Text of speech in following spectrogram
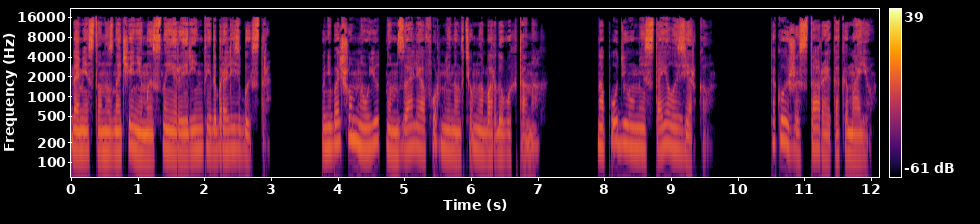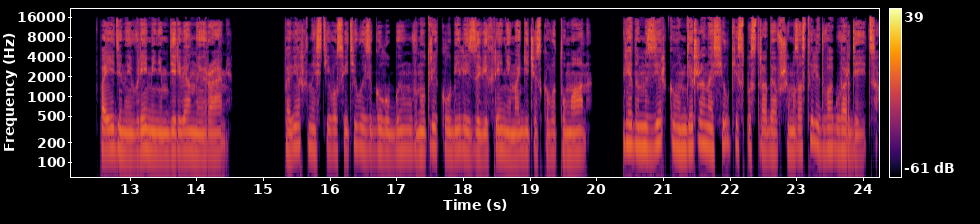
До места назначения мы с Нейрой и Ринтой добрались быстро. В небольшом, но уютном зале, оформленном в темно бордовых тонах, на подиуме стояло зеркало. Такое же старое, как и мое, в поеденной временем деревянной раме, Поверхность его светилась голубым, внутри клубились завихрения магического тумана. Рядом с зеркалом, держа носилки с пострадавшим, застыли два гвардейца.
